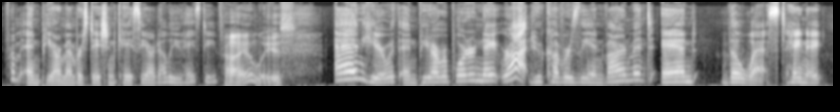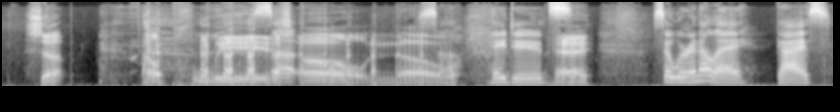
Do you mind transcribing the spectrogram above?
from NPR member station KCRW. Hey, Steve. Hi, Elise. And here with NPR reporter Nate Rott, who covers the environment and the West. Hey, Nate. Sup. Oh, please. oh, no. Hey, dudes. Hey. So we're in LA. Guys,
